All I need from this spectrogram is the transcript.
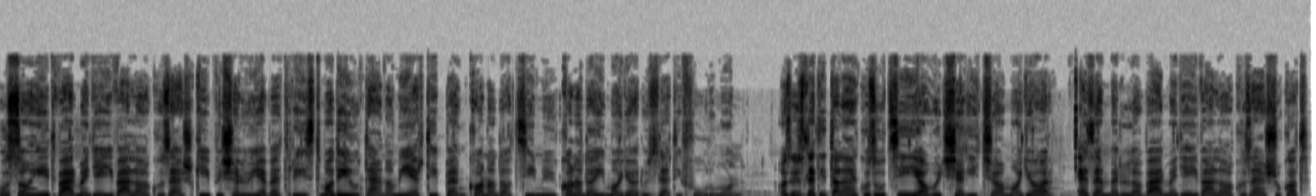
27 vármegyei vállalkozás képviselője vett részt ma délután a Miért éppen Kanada című kanadai magyar üzleti fórumon. Az üzleti találkozó célja, hogy segítse a magyar, ezen belül a vármegyei vállalkozásokat.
